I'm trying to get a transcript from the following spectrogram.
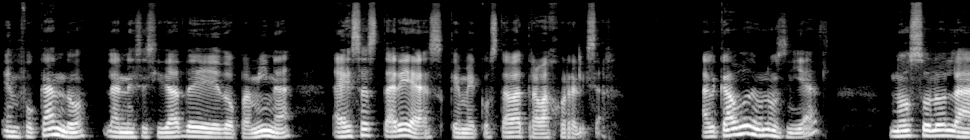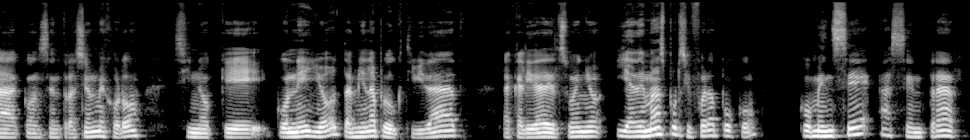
enfocando la necesidad de dopamina a esas tareas que me costaba trabajo realizar. Al cabo de unos días, no solo la concentración mejoró, sino que con ello también la productividad, la calidad del sueño y además, por si fuera poco, comencé a centrar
